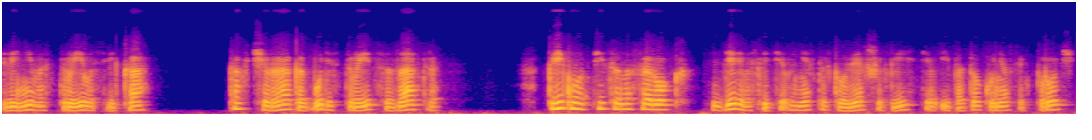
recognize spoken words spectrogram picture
лениво струилась река, как вчера, как будет струиться завтра. Крикнул птица-носорог, С дерева слетело несколько увядших листьев, и поток унес их прочь.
